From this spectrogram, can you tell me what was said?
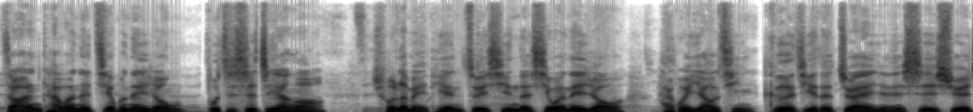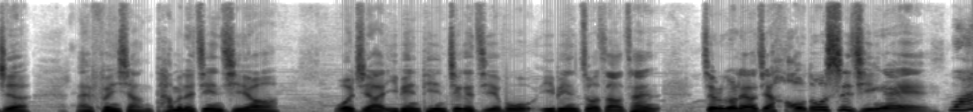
早安台湾的节目内容不只是这样哦，除了每天最新的新闻内容，还会邀请各界的专业人士、学者来分享他们的见解哦。我只要一边听这个节目，一边做早餐，就能够了解好多事情哎。哇，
